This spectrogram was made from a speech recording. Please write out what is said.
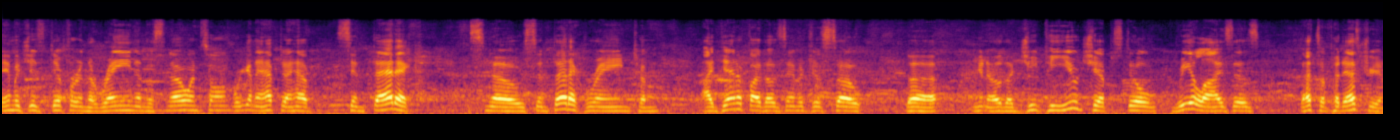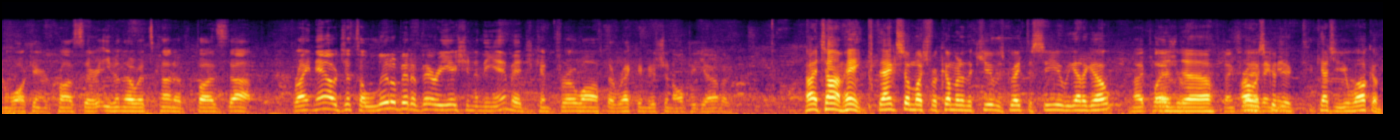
images differ in the rain and the snow and so on. We're going to have to have synthetic snow, synthetic rain to identify those images so the, you know, the GPU chip still realizes that's a pedestrian walking across there even though it's kind of fuzzed up. Right now, just a little bit of variation in the image can throw off the recognition altogether. All right, Tom, hey, thanks so much for coming to theCUBE. It's great to see you. We got to go. My pleasure. And, uh, Thanks for always good me. to catch you. You're welcome.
